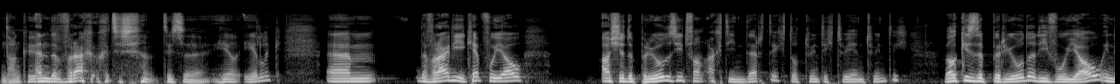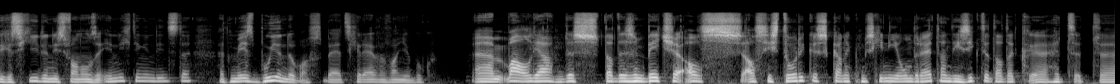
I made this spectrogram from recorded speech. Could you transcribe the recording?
Dank u. En de vraag, het is, het is uh, heel eerlijk. Um, de vraag die ik heb voor jou, als je de periode ziet van 1830 tot 2022, welke is de periode die voor jou in de geschiedenis van onze inlichtingendiensten het meest boeiende was bij het schrijven van je boek? Um, wel ja, dus dat is een beetje als, als historicus kan ik misschien niet onderuit aan die ziekte dat ik uh, het, het uh,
